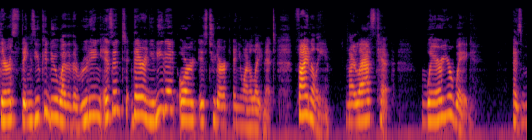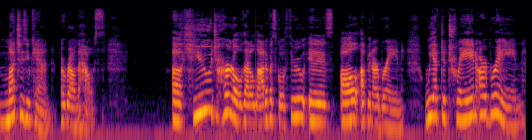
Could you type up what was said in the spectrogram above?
there's things you can do whether the rooting isn't there and you need it or is too dark and you want to lighten it. Finally, my last tip, wear your wig as much as you can around the house. A huge hurdle that a lot of us go through is all up in our brain. We have to train our brain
